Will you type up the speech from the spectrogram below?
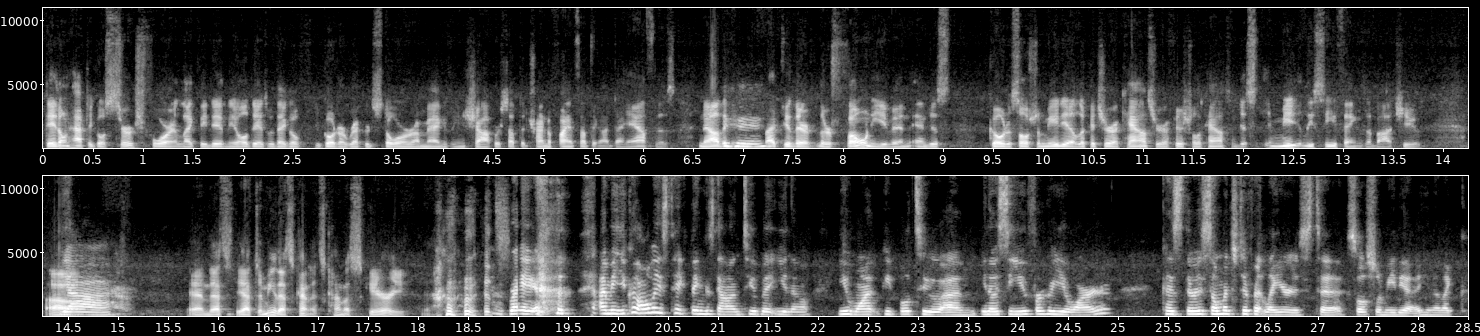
they don't have to go search for it like they did in the old days, where they go go to a record store or a magazine shop or something trying to find something on Dianthus. Now they can go Mhm. back to their their phone even and just go to social media, look at your accounts, your official accounts, and just immediately see things about you. Uh, yeah, and that's yeah, to me that's kind of it's kind of scary. right. I mean, you could always take things down too, but you know, you want people to um, you know see you for who you are, because there's so much different layers to social media. You know, like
